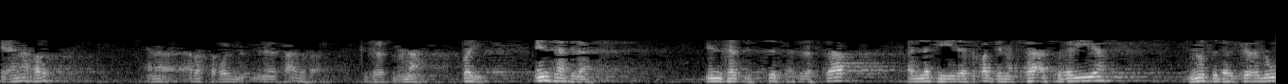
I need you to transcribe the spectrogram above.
يعني ما غلط. أنا أردت أقول من الأفعال أسمع نعم. طيب. انتهت الآن انتهت التسعة الأسباب التي إذا تقدمت فاء السببية نصب الفعل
